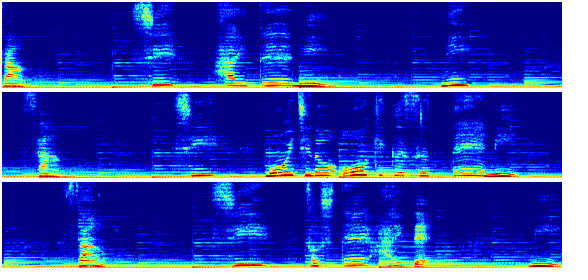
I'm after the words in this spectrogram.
3 4吐いて2 2 3 4もう一度大きく吸って2 3 4そして吐いて2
